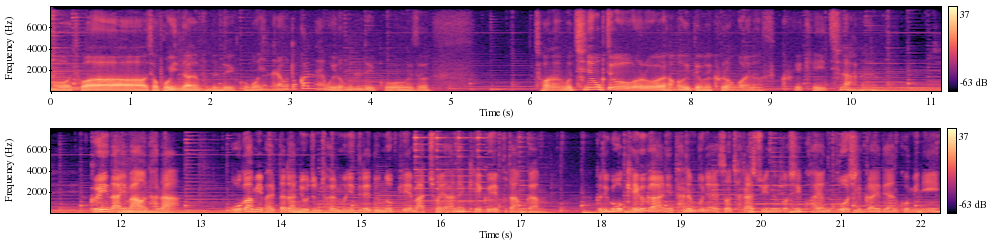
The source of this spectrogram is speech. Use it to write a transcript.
뭐 좋아져 보인다는 분들도 있고 뭐 옛날하고 똑같네 뭐 이런 분들도 있고 그래서 저는 뭐 치료 목적으로 한 거기 때문에 그런 거에는 크게 개의치는 않아요. 그의 나이 41. 오감이 발달한 요즘 젊은이들의 눈높이에 맞춰야 하는 개그의 부담감. 그리고 개그가 아닌 다른 분야에서 잘할 수 있는 것이 과연 무엇일까에 대한 고민이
